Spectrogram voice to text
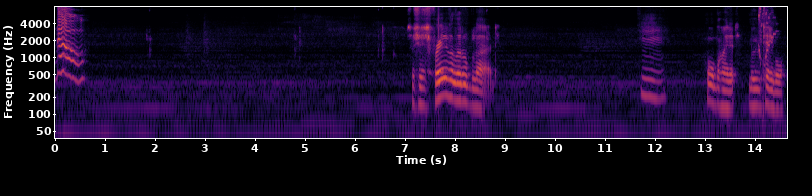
No! So she's afraid of a little blood. Hmm. Hole behind it. Move table.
